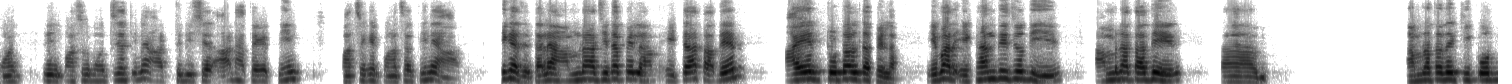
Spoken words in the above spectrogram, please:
পঁয়ত্রিশ পাঁচশো পঁয়ত্রিশ আর তিনে আটত্রিশের আট, হাতে থেকে তিন, পাঁচ থেকে পাঁচ আর তিনে আট। ঠিক আছে? তাহলে আমরা যেটা পেলাম, এটা তাদের আয়ের টোটালটা পেলাম। এবার এখান দিয়ে যদি আমরা তাদের আমরা তাদের কি করব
